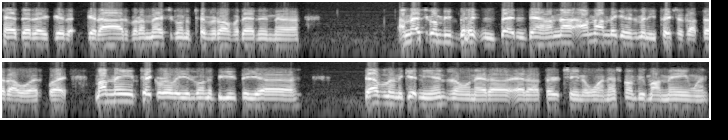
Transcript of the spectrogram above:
had that at good good odds, but I'm actually going to pivot off of that and uh, I'm actually going to be betting betting down. I'm not I'm not making as many picks as I thought I was, but my main pick really is going to be the uh, Develin to get in the end zone at uh, at uh, 13 to one. That's going to be my main one.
